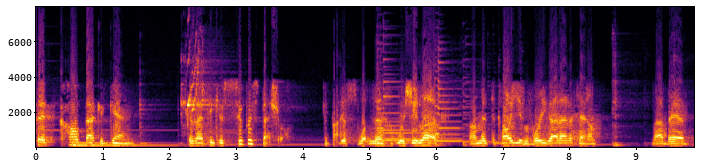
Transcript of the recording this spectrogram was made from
said call back again because I think you're super special. Goodbye. Just wanting to wish you luck. I meant to call you before you got out of town. My bad.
